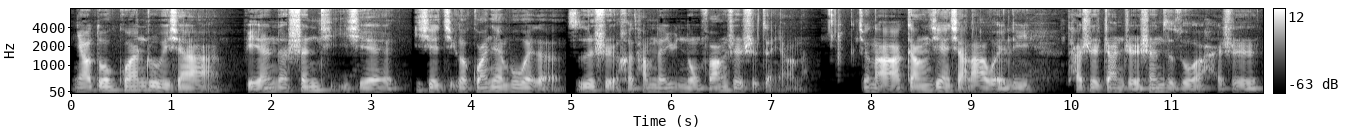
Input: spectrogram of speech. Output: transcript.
你要多关注一下别人的身体一些一些几个关键部位的姿势和他们的运动方式是怎样的。就拿钢线下拉为例，他是站直身子做，还是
